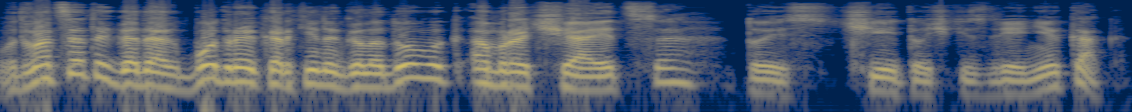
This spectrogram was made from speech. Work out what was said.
В 20-х годах бодрая картина голодовок омрачается, то есть с чьей точки зрения как?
